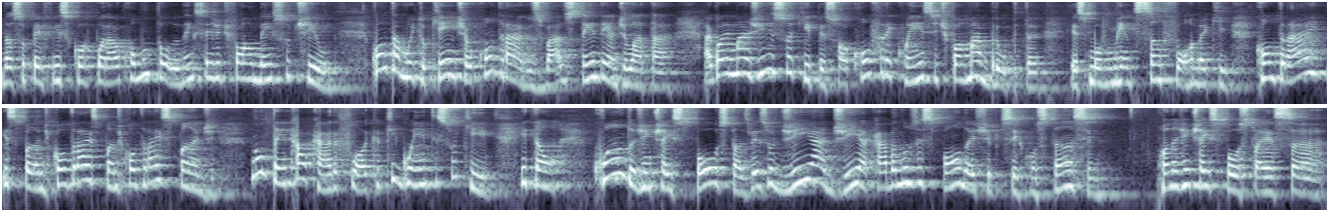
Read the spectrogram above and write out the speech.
da superfície corporal como um todo, nem que seja de forma bem sutil. Quando está muito quente, é o contrário, os vasos tendem a dilatar. Agora imagine isso aqui, pessoal, com frequência de forma abrupta, esse movimento sanfona aqui, contrai, expande, contrai, expande, contrai, expande. Não tem calcário flórica que aguente isso aqui. Então, quando a gente é exposto, às vezes o dia a dia acaba nos expondo a esse tipo de circunstância. Quando a gente é exposto a essa,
